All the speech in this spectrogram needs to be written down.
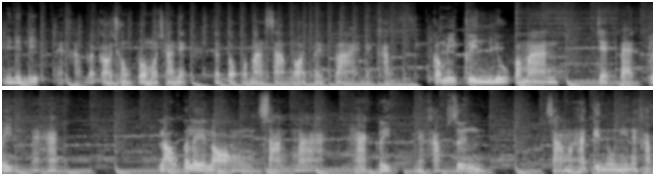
10มิลลิลิตรนะครับแล้วก็ช่วงโปรโมชั่นเนี่ยจะตกประมาณ 300ปลายๆนะครับก็มีกลิ่นอยู่ประมาณ 7-8 กลิ่นนะฮะเราก็เลยลองสั่งมา 5 กลิ่นนะครับซึ่งสั่งมา 5 กลิ่นตรงนี้นะครับ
